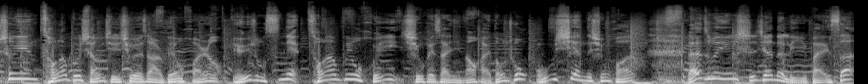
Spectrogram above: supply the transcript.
声音从来不用响起，却会在耳边环绕；有一种思念从来不用回忆，却会在你脑海当中无限的循环。来自北京时间的礼拜三，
